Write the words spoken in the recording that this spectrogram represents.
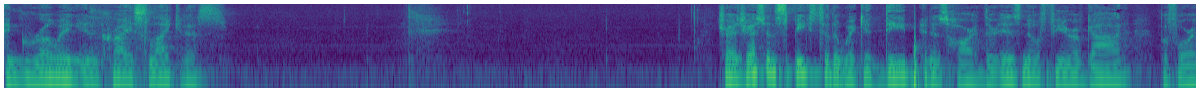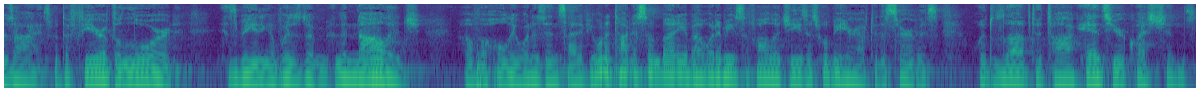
and growing in Christ's likeness. Transgression speaks to the wicked deep in his heart. There is no fear of God before his eyes, but the fear of the Lord is the beginning of wisdom, and the knowledge of the Holy One is inside. If you want to talk to somebody about what it means to follow Jesus, we'll be here after the service. Would love to talk, answer your questions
